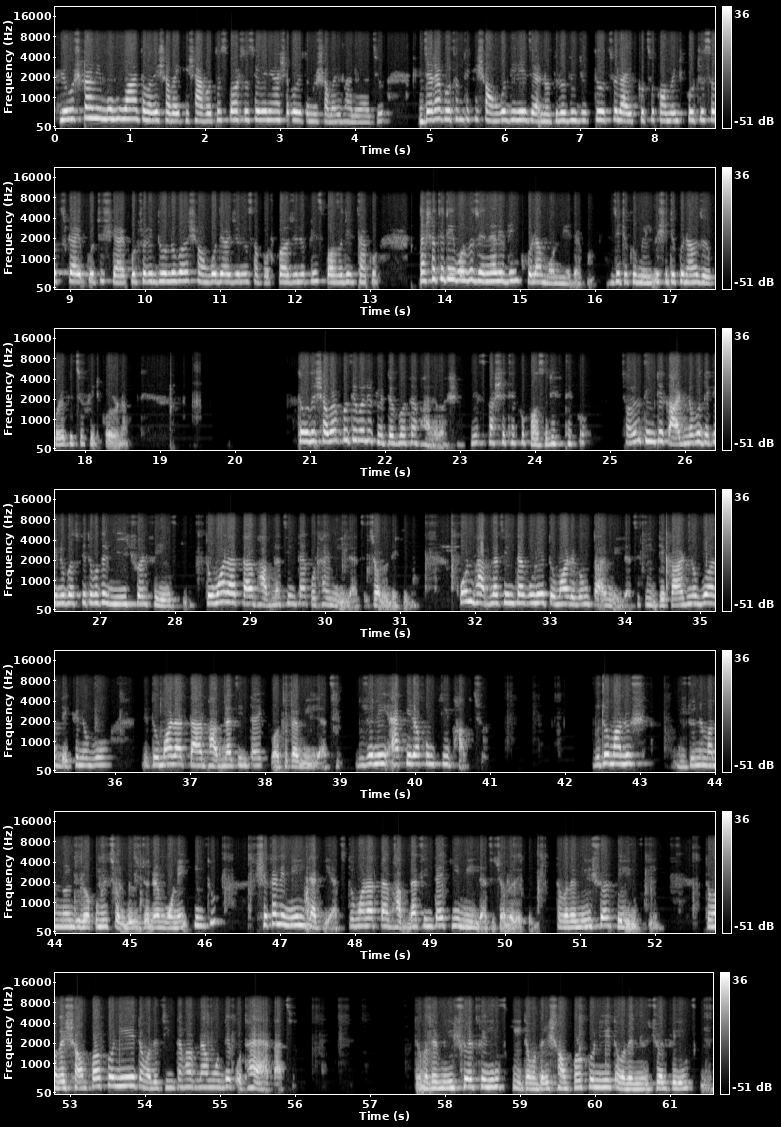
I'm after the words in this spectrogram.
নমস্কার, আমি মহুমা তোমাদের সবাইকে স্বাগত। স্পর্শ সেভেনে আশা করি তোমরা সবাই ভালো আছো। যারা প্রথম থেকে সঙ্গ দিলে, যারা নতুন নতুন যুক্ত হচ্ছে লাইক করছ কমেন্ট করছ সাবস্ক্রাইব করছ শেয়ার করছ, অনেক ধন্যবাদ। সঙ্গ দেওয়ার জন্য সাপোর্ট করার জন্য প্লিজ পজিটিভ থাকো। তার সাথে এটাই বলব জেনারেল রিডিং খোলা মন নিয়ে দেখো। যেটুকু মিলবে সেটুকু নাও, জোর করে কিছু ফিট করো না। তোমাদের সবার প্রতি বলে কৃতজ্ঞতা, ভালোবাসা। প্লিজ পাশে থেকো পজিটিভ থেকো। চলো তিনটে কার্ড নেব, দেখে নেব আজকে তোমাদের মিউচুয়াল ফিলিংস কি। তোমার আর তার ভাবনা চিন্তা কোথায় মিল আছে? চলো দেখে। নাও কোন ভাবনা চিন্তাগুলো তোমার এবং তার মিল আছে? তিনটে কার্ড নেব আর দেখে নেব যে তোমার আর তার ভাবনা চিন্তায় কতটা মিল আছে। দুজনেই একই রকম কি ভাবছ? দুটো মানুষ, দুজনের মানে দু রকমের চলবে, দুজনের মনে কিন্তু সেখানে মিলটা কি আছে? তোমার আর তার ভাবনা চিন্তায় কি মিল আছে? চলো দেখে নিই। তোমাদের মিউচুয়াল ফিলিংস কি? তোমাদের সম্পর্ক নিয়ে, তোমাদের চিন্তা ভাবনার মধ্যে কোথায় এক আছে? তোমাদের মিউচুয়াল ফিলিংস কি? তোমাদের সম্পর্ক নিয়ে, তোমাদের মিউচুয়াল ফিলিংস কি?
